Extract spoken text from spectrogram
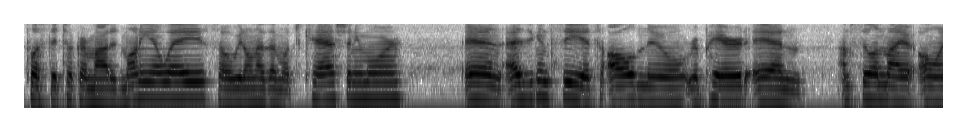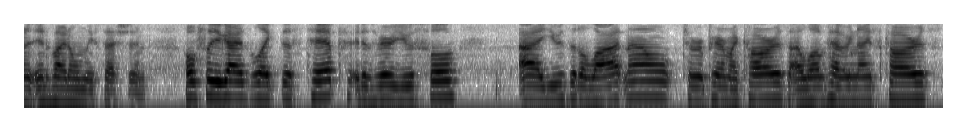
Plus, they took our modded money away, so we don't have that much cash anymore. And as you can see, it's all new, repaired, and I'm still in my own invite-only session. Hopefully you guys like this tip. It is very useful. I use it a lot now to repair my cars. I love having nice cars.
